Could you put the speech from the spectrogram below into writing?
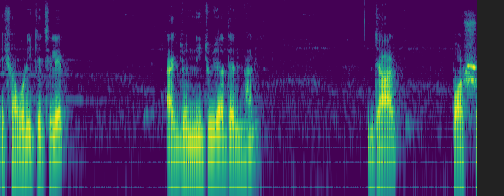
এই শবরী কে ছিলেন? একজন নিচু জাতের নারী, যার স্পর্শ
